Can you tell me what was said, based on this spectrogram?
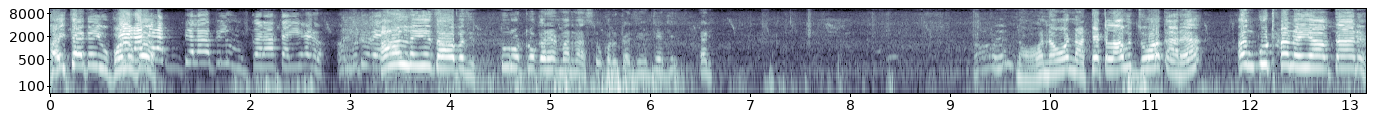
થઈ ત્યાં કઈ ઊભો પેલા- પેલા- પેલા કરાવતા એ હેડો અંગૂઠું. હાલ નહીં તા પછી. તું રોટલો કરે મારે નાસ્તો કરું કરજે હેડ, હેડ, નવો નવો નાટક લાવ જો કારે અંગૂઠા નહીં આવતા ને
